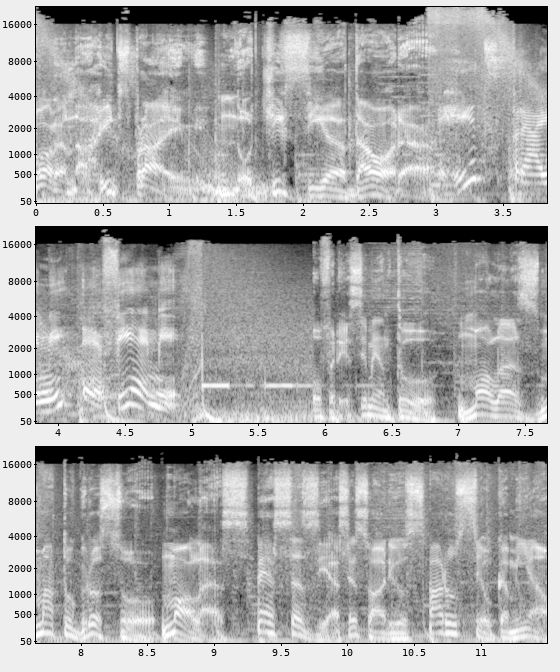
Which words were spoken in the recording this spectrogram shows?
Agora na Hits Prime. Notícia da hora. Hits Prime FM. Oferecimento: Molas Mato Grosso. Molas, peças e acessórios para o seu caminhão.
